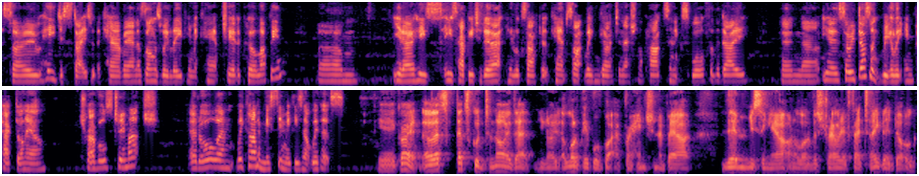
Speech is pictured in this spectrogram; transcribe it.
So he just stays with the caravan as long as we leave him a camp chair to curl up in. Um, you know, he's he's happy to do that. He looks after the campsite. We can go into national parks and explore for the day, and uh, yeah, so it doesn't really impact on our travels too much at all. And we kind of miss him if he's not with us. Yeah, great. That's that's good to know that you know a lot of people have got apprehension about them missing out on a lot of Australia if they take their dog.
